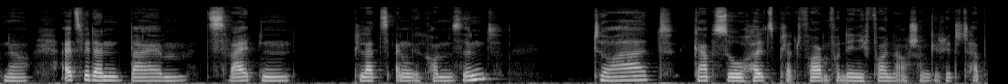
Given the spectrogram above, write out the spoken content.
Genau. Als wir dann beim zweiten Platz angekommen sind, dort gab es so Holzplattformen, von denen ich vorhin auch schon geredet habe.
